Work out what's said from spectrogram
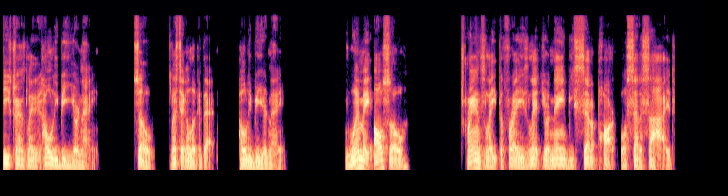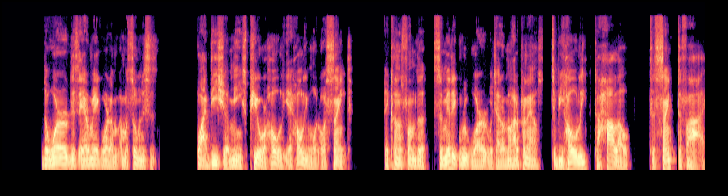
He's translated, holy be your name. So let's take a look at that. Holy be your name. One may also translate the phrase, let your name be set apart or set aside. The word, this Aramaic word, I'm, I'm assuming this is Quadisha, means pure, holy, a holy one, or saint. It comes from the Semitic root word, which I don't know how to pronounce, to be holy, to hallow, to sanctify,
